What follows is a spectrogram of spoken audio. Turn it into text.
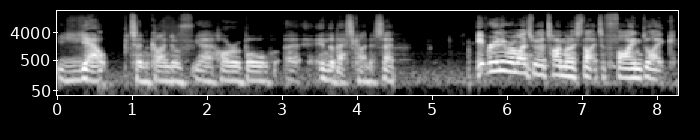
yelped and kind of yeah horrible uh, in the best kind of sense. It really reminds me of the time when I started to find like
